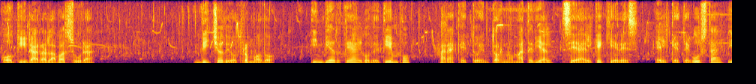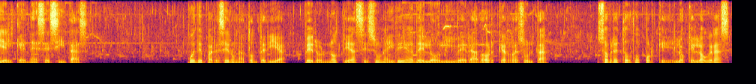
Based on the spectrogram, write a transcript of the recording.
o tirar a la basura. Dicho de otro modo, invierte algo de tiempo para que tu entorno material sea el que quieres, el que te gusta y el que necesitas. Puede parecer una tontería, pero no te haces una idea de lo liberador que resulta, sobre todo porque lo que logras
